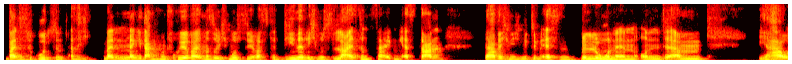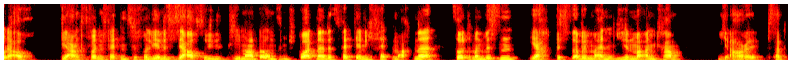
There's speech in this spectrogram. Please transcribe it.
weil die so gut sind. Also ich, mein, mein Gedanke von früher war immer so, ich musste mir was verdienen, ich musste Leistung zeigen, erst dann darf ich mich mit dem Essen belohnen. Und ähm, ja, oder auch die Angst vor den Fetten zu verlieren. Das ist ja auch so dieses Thema bei uns im Sport, ne? Das Fett ja nicht fett macht, ne? Sollte man wissen, ja, bis es aber in meinem Gehirn mal ankam, Jahre. Das hat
